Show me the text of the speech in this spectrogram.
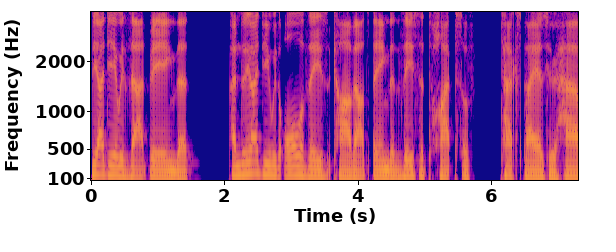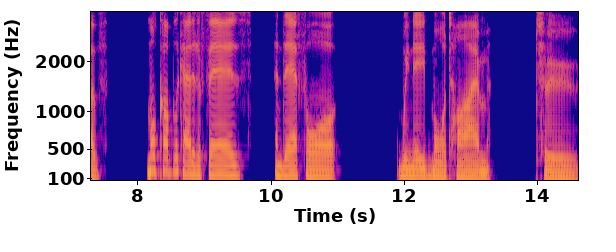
The idea with that being that, and the idea with all of these carve outs being that these are types of taxpayers who have more complicated affairs and therefore we need more time to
